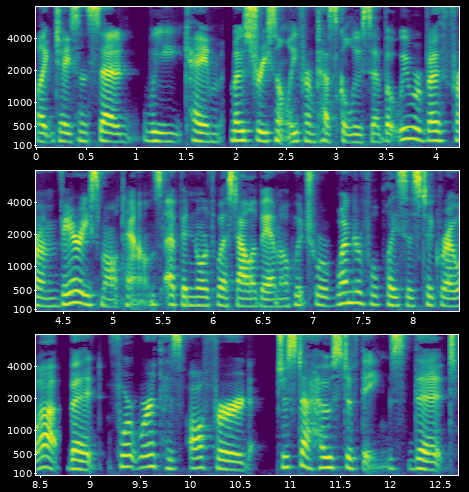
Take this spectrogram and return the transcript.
Like Jason said, we came most recently from Tuscaloosa, but we were both from very small towns up in Northwest Alabama, which were wonderful places to grow up. But Fort Worth has offered just a host of things that,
